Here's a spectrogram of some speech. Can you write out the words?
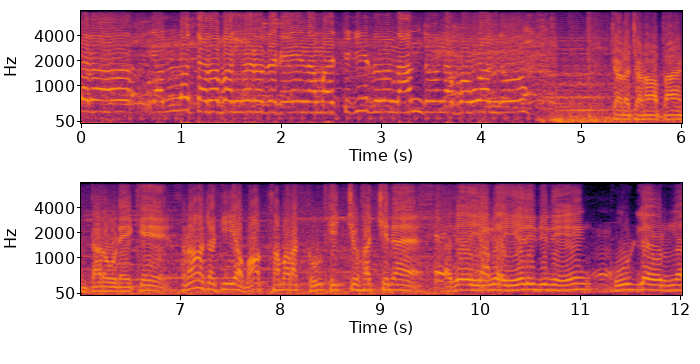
ಸರ ಎಲ್ಲ ಥರ ಬಂಗಾರ ಅದ ರೀ ನಮ್ಮ ಅತ್ತಿಗಿದು ನಂದು ನಮ್ಮ ಅವ್ವಂದು. ಚಣಚಣ ಬ್ಯಾಂಕ್ ದರೋಡೆಗೆ ರಾಜಕೀಯ ವಾಕ್ಸಮರಕ್ಕೂ ಕಿಚ್ಚು ಹಚ್ಚಿದೆ. ಅದೇ ಈಗ ಹೇಳಿದ್ದೀನಿ ಕೂಡಲೇ ಅವ್ರನ್ನ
